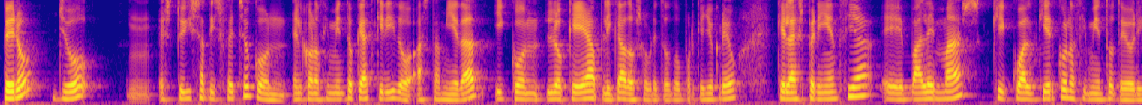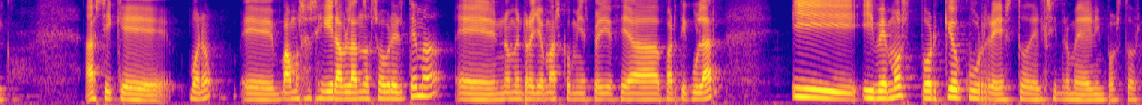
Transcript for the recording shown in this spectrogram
pero yo mm, estoy satisfecho con el conocimiento que he adquirido hasta mi edad y con lo que he aplicado sobre todo, porque yo creo que la experiencia eh, vale más que cualquier conocimiento teórico. Así que, bueno, eh, vamos a seguir hablando sobre el tema, no me enrollo más con mi experiencia particular. Y, vemos por qué ocurre esto del síndrome del impostor.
